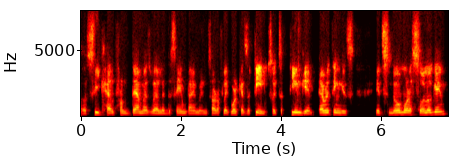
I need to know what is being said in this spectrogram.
uh, seek help from them as well at the same time and sort of like work as a team. So it's a team game. Everything is it's no more a solo game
